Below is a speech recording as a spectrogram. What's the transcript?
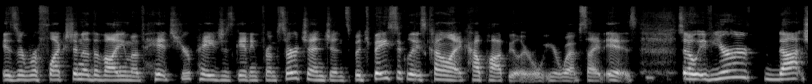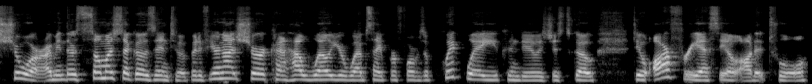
is a reflection of the volume of hits your page is getting from search engines, which basically is kind of like how popular your website is. So, if you're not sure, I mean, there's so much that goes into it, but if you're not sure kind of how well your website performs, a quick way you can do is just go do our free SEO audit tool,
